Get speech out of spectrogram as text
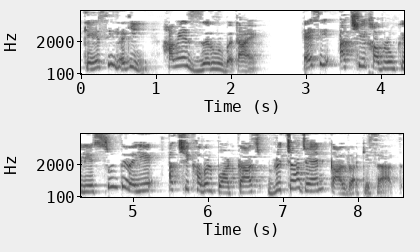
कैसी लगी, हमें ज़रूर बताएँ। ऐसी अच्छी खबरों के लिए सुनते रहिए अच्छी खबर पॉडकास्ट रिचा जैन कालरा के साथ।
